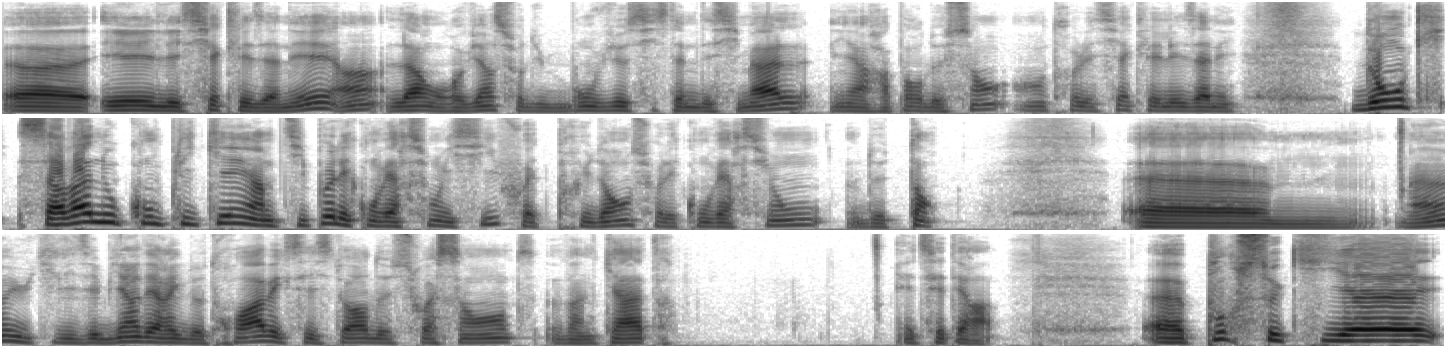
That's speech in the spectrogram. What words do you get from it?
Euh, et les siècles les années, hein, là on revient sur du bon vieux système décimal, il y a un rapport de 100 entre les siècles et les années. Donc ça va nous compliquer un petit peu les conversions ici, il faut être prudent sur les conversions de temps. Euh, hein, utilisez bien des règles de 3 avec ces histoires de 60, 24, etc. Euh, pour ce qui est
